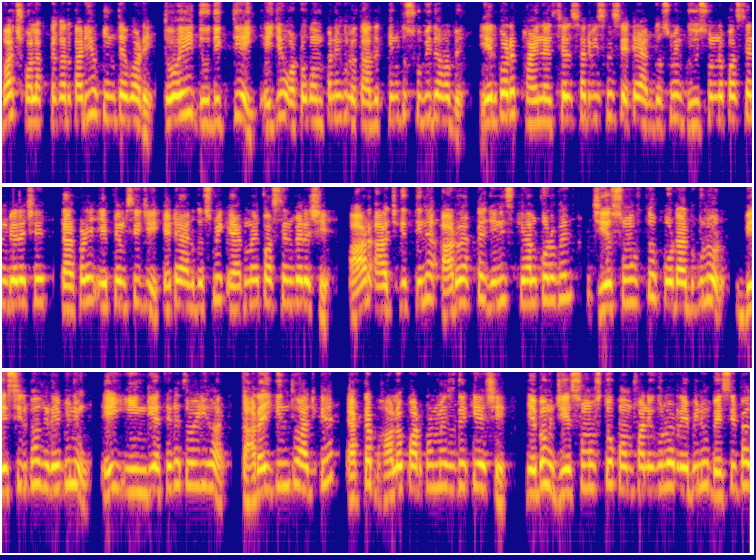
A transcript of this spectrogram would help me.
বা ছ লাখ টাকার গাড়িও কিনতে পারে। তো এই দুদিক দিয়েই এই যে অটো কোম্পানিগুলো তাদের কিন্তু সুবিধা হবে। এরপরে ফাইন্যান্সিয়াল সার্ভিসেস এটা এক দশমিক দুই শূন্য পার্সেন্ট বেড়েছে, তারপরে এফএমসিজি এটা এক দশমিক এক নয় পার্সেন্ট বেড়েছে। আর আজকের দিনে আরও একটা জিনিস খেয়াল করবেন, যে সমস্ত প্রোডাক্টগুলোর বেশিরভাগ রেভিনিউ এই ইন্ডিয়া থেকে তৈরি হয়। তারাই কিন্তু আজকে একটা ভালো পারফরমেন্স দেখিয়েছে এবং যে সমস্ত কোম্পানিগুলোর রেভিনিউ বেশিরভাগ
